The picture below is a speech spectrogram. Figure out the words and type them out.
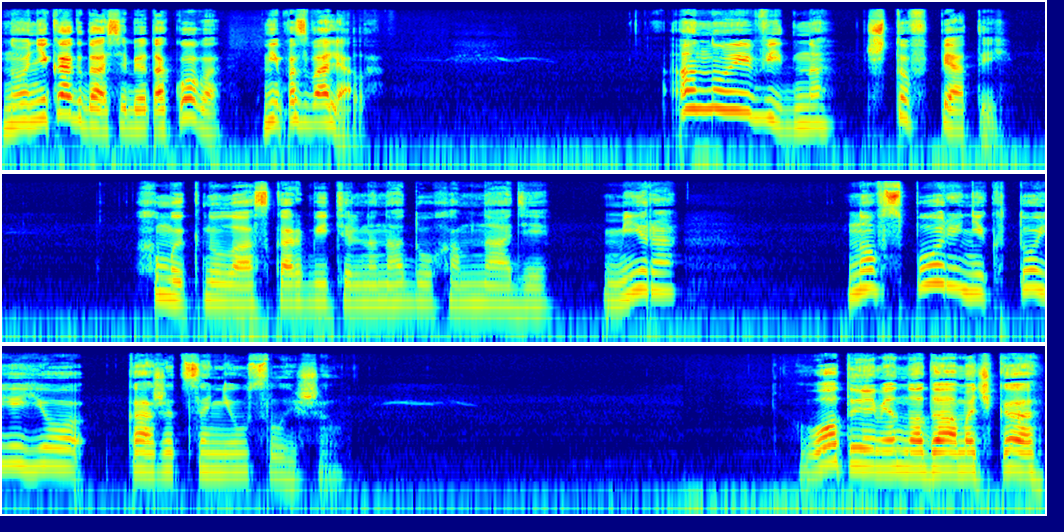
но никогда себе такого не позволяла». «Оно и видно, что в пятый», — хмыкнула оскорбительно над духом Нади Мира, но в споре никто ее, кажется, не услышал. «Вот именно, дамочка.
